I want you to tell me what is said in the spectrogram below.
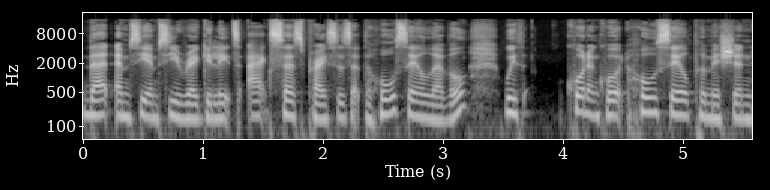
that MCMC regulates access prices at the wholesale level with quote unquote wholesale permission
